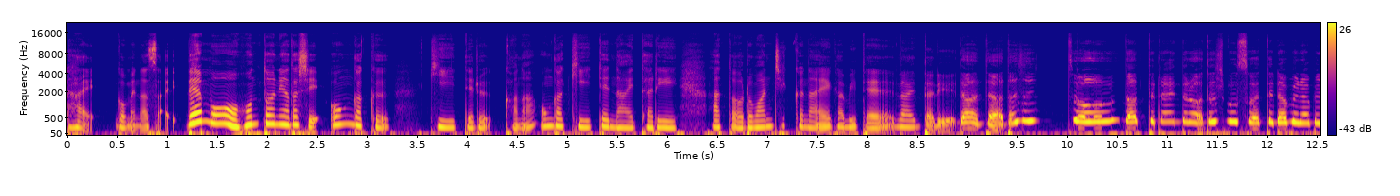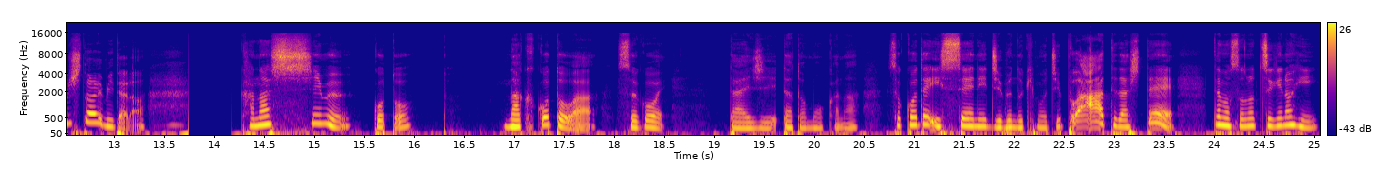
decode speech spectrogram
はい、ごめんなさい。でも、本当に私、音楽聴いてるかな？音楽聴いて泣いたり、あと、ロマンチックな映画見て泣いたり、なんで私、そうなってないんだろう私もそうやってラブラブしたいみたいな。悲しむこと？泣くことはすごい大事だと思うかな。そこで一斉に自分の気持ちブワーって出して、でもその次の日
